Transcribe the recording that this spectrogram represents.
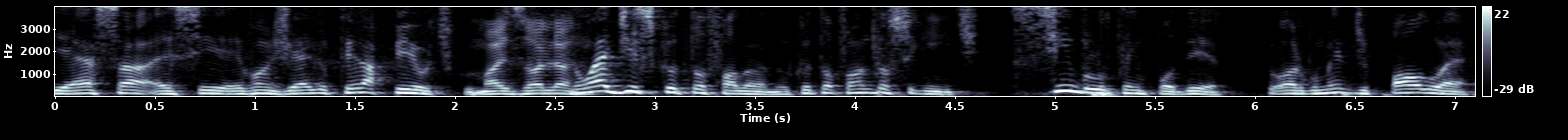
Que é essa, esse evangelho terapêutico. Mas olha... Não é disso que eu estou falando. O que eu estou falando é o seguinte: símbolo tem poder. O argumento de Paulo é:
